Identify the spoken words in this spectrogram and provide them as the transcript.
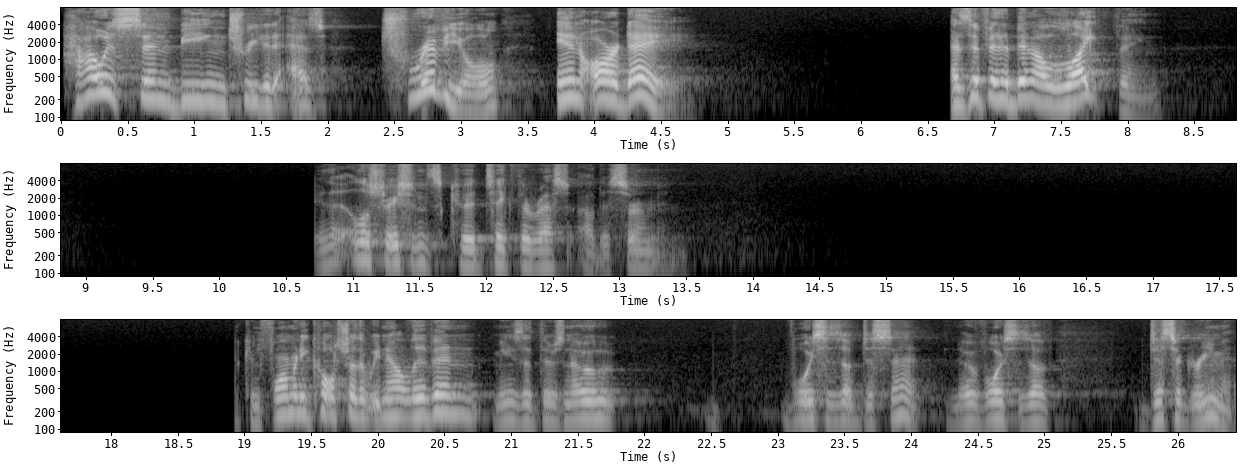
How is sin being treated as trivial in our day? As if it had been a light thing. And the illustrations could take the rest of the sermon. The conformity culture that we now live in means that there's no voices of dissent, no voices of disagreement.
